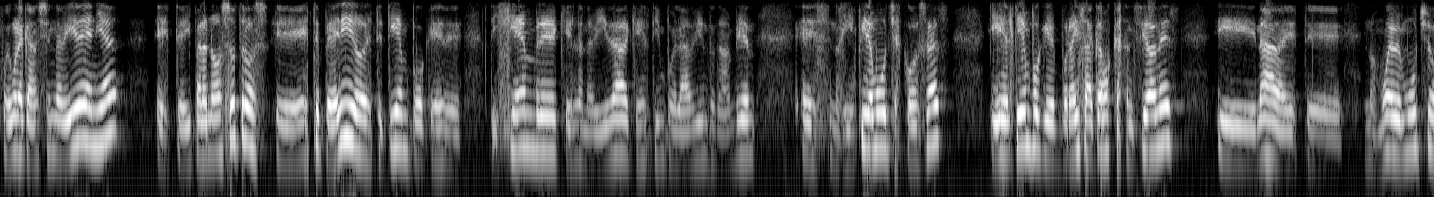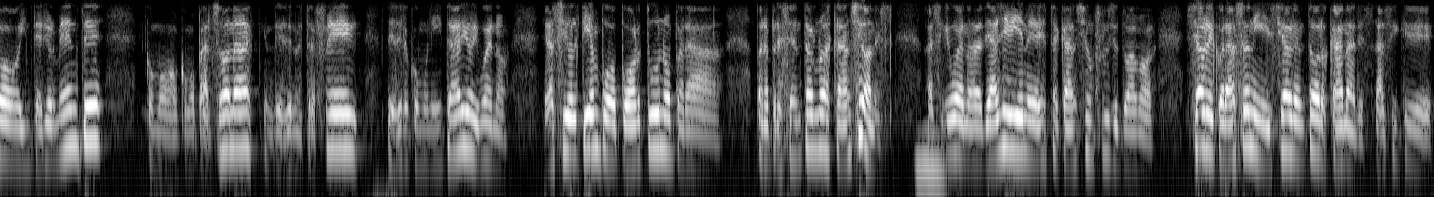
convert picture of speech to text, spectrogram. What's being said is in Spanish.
fue una canción navideña este, y para nosotros eh, este periodo, este tiempo que es de diciembre, que es la Navidad, que es el tiempo del Adviento también, nos inspira muchas cosas y es el tiempo que por ahí sacamos canciones y nada, este, nos mueve mucho interiormente como, como personas, desde nuestra fe, desde lo comunitario, y bueno, ha sido el tiempo oportuno para, para presentar nuevas canciones. Así que bueno, de allí viene esta canción Fluye tu amor. Se abre el corazón y se abren todos los canales. Así que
